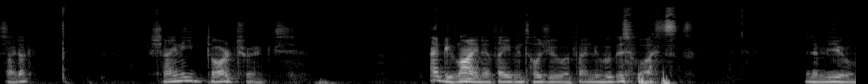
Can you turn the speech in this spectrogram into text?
Psyduck. Shiny Dartrix. I'd be lying if I even told you if I knew who this was. And a Mew.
